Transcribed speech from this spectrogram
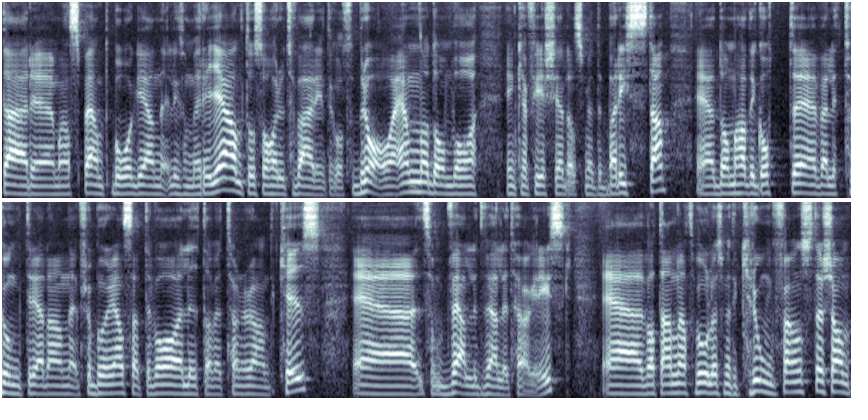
där eh, man har spänt bågen liksom rejält och så har det tyvärr inte gått så bra. Och en av dem var en kafékedja som heter Barista. Eh, de hade gått eh, väldigt tungt redan från början så att det var lite av ett turnaround-case. Som väldigt, väldigt hög risk. Det var ett annat bolag som heter Kronfönster som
